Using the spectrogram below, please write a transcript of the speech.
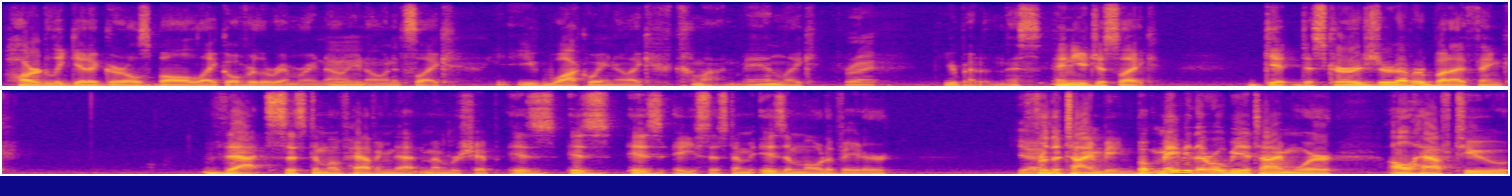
hardly get a girl's ball like over the rim right now, you mm. know, and it's like you walk away and you're like, come on, man, like right. you're better than this, and you just like get discouraged or whatever. But I think that system of having that membership is is is a system is a motivator Yeah. for the time being. But maybe there will be a time where I'll have to.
